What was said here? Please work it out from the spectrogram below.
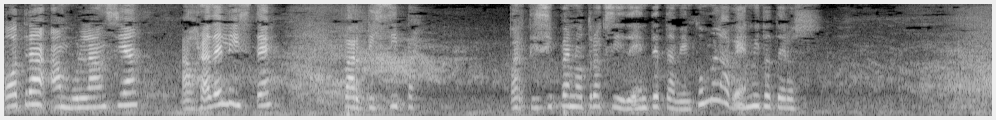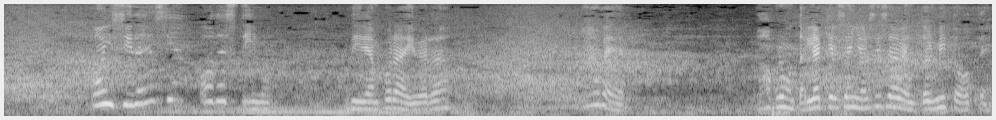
otra ambulancia, ahora del ISTE, participa. Participa en otro accidente también. ¿Cómo la ven, mitoteros? ¿Coincidencia o destino? Dirían por ahí, ¿verdad? A ver. Vamos a preguntarle aquí al señor si se aventó el mitote.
